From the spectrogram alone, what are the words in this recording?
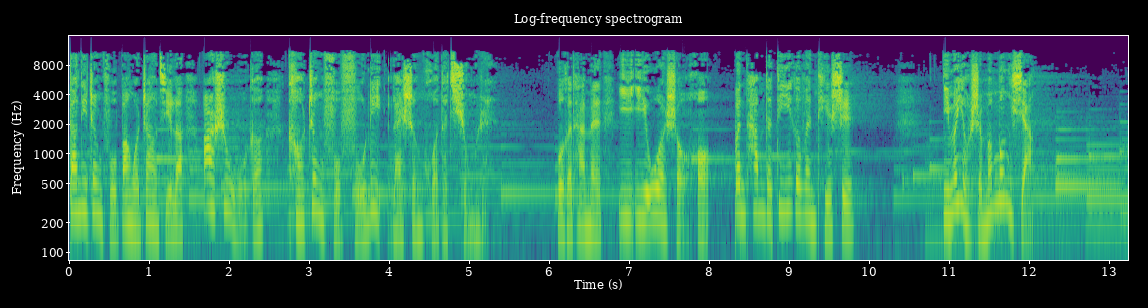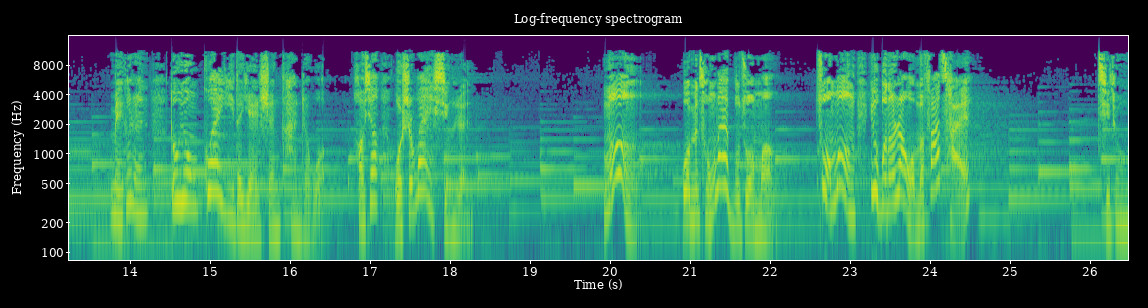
当地政府帮我召集了二十五个靠政府福利来生活的穷人，我和他们一一握手后，问他们的第一个问题是：“你们有什么梦想？”每个人都用怪异的眼神看着我，好像我是外星人。梦？我们从来不做梦，做梦又不能让我们发财。其中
